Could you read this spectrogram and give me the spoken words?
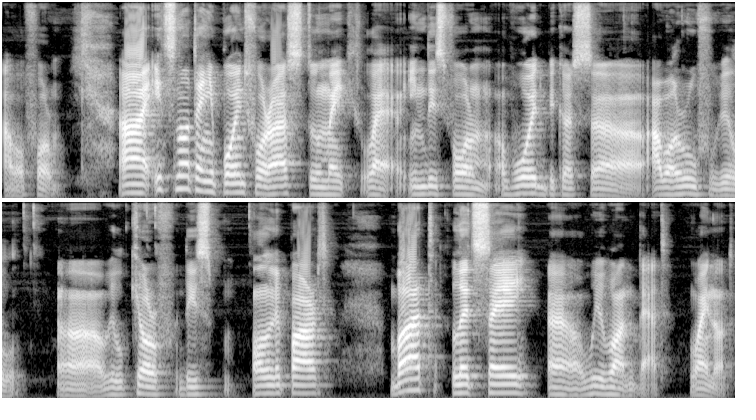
our form. Uh, it's not any point for us to make in this form void because uh, our roof will uh, will curve this only part. But let's say uh, we want that. Why not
